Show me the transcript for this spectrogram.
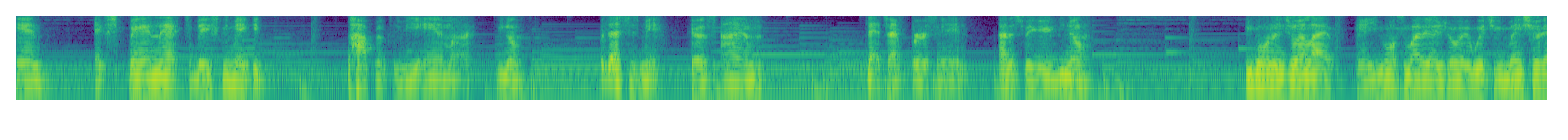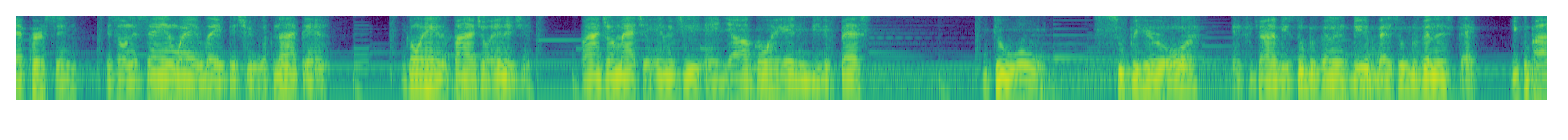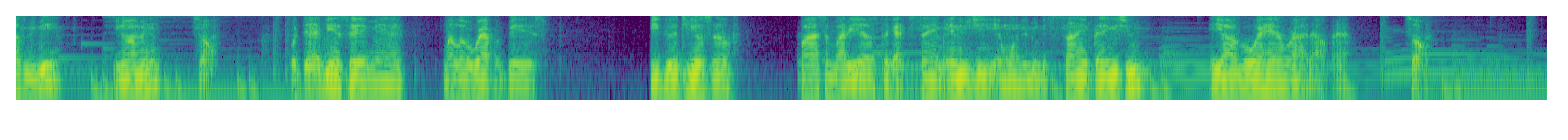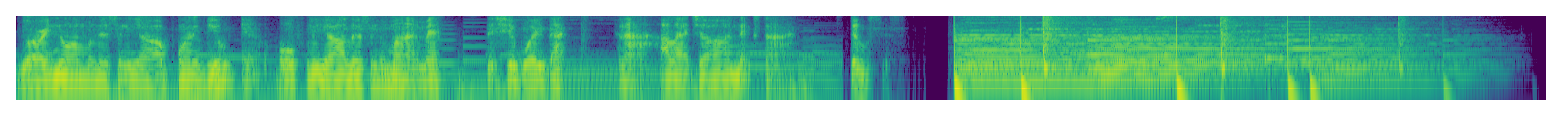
and expand that to basically make it popping for me and mine, you know? But that's just me because I am that type of person. And I just figured, you know, you're going to enjoy life and you want somebody to enjoy it with you, make sure that person is on the same wavelength as you. If not, then go ahead and find your energy. Find your matching energy, and y'all go ahead and be the best duo superhero, or if you're trying to be super villains, be the best super villains that you can possibly be. You know what I mean? So, with that being said, man, my little up is be good to yourself. Find somebody else that got the same energy and want to do the same thing as you. Y'all go ahead and ride out, man. So, you already know I'm gonna listen to y'all point of view, and hopefully y'all listen to mine, man. This your boy Dott, and I'll holla at y'all next time. Deuces.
